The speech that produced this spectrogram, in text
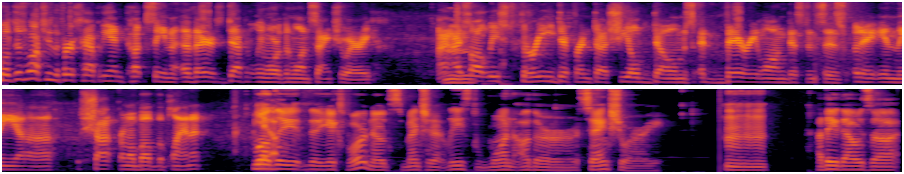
Well, just watching the first half of the end cutscene, uh, there's definitely more than one sanctuary. I, I Mhm. saw at least three different uh, shield domes at very long distances in the uh, shot from above the planet. Well, Yeah. the the explorer notes mention at least one other sanctuary. hmm I think that was uh,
